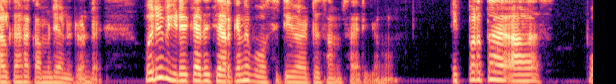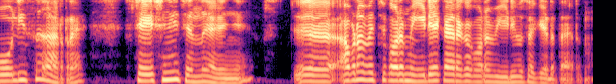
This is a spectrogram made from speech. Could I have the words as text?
ആൾക്കാരെ കമന്റ് കണ്ടിട്ടുണ്ട്. ഒരു വീഡിയോയ്ക്ക് അത് ചെറുക്കന് പോസിറ്റീവായിട്ട് സംസാരിക്കുന്നു. ഇപ്പുറത്തെ ആ പോലീസുകാരുടെ സ്റ്റേഷനിൽ ചെന്ന് കഴിഞ്ഞ് അവിടെ വെച്ച് കുറേ മീഡിയക്കാരൊക്കെ കുറേ വീഡിയോസൊക്കെ എടുത്തായിരുന്നു.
